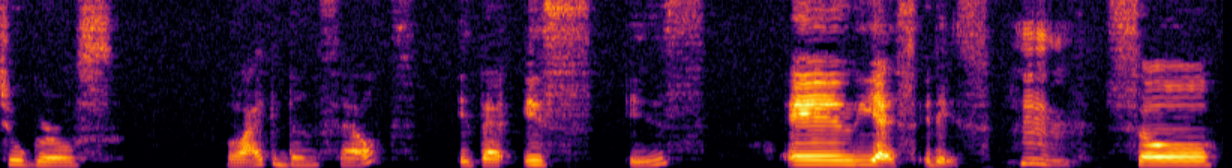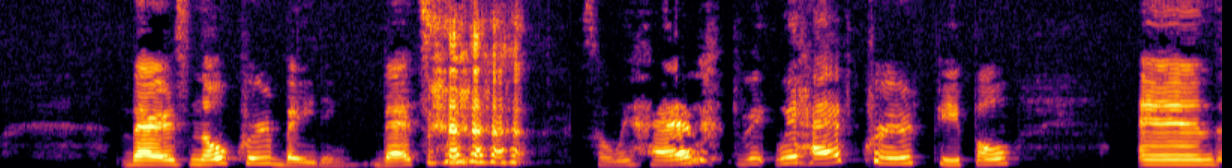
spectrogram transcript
two girls like themselves, is that is is, and yes, it is. hmm. So there is no queer baiting. That's. So we have we have queer people, and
